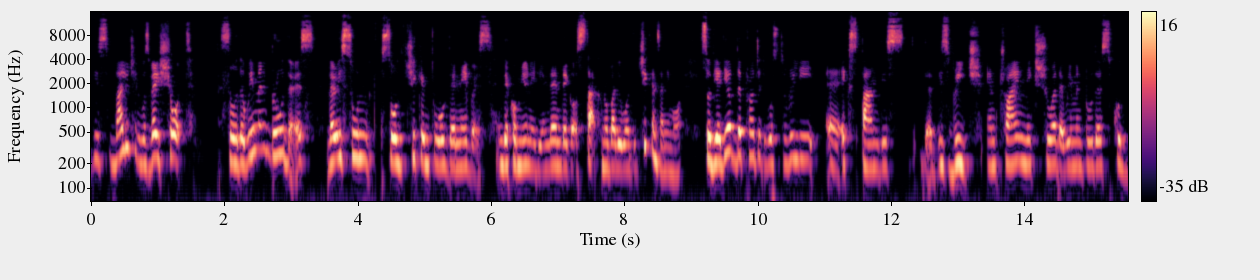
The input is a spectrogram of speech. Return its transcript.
this value chain was very short so the women brooders very soon sold chicken to all their neighbors in the community, and then they got stuck. Nobody wanted chickens anymore. So the idea of the project was to really uh, expand this this reach and try and make sure that women brooders could,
